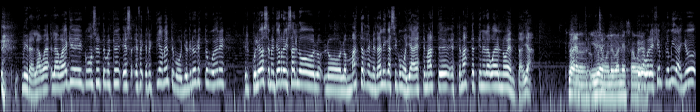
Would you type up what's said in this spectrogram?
mira, la weá, la weá que, ¿cómo se esta cuestión? Es, efe- efectivamente, pues yo creo que estos weones, el culiado se metió a revisar lo- lo- lo- los masters de Metallica, así como ya, este master, este master tiene la weá del 90, ya. Claro, adentro, y ¿cachai? démosle con esa, Pero por ejemplo, mira, yo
